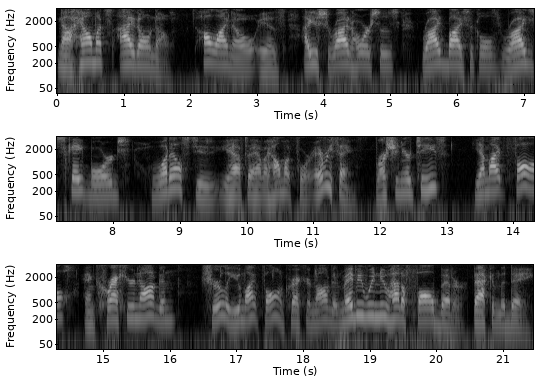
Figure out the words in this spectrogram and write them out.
Now, helmets, I don't know. All I know is I used to ride horses, ride bicycles, ride skateboards, what else do you have to have a helmet for? Everything. Brushing your teeth? You might fall and crack your noggin. Surely you might fall and crack your noggin. Maybe we knew how to fall better back in the day.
